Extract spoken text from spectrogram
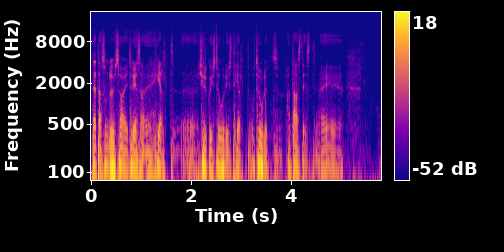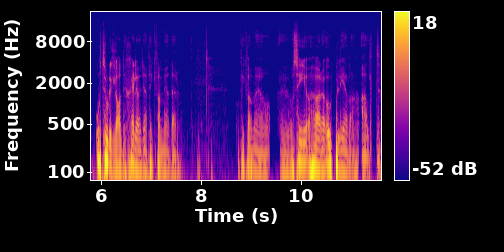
Detta som du sa Teresa, är helt eh, kyrkohistoriskt helt otroligt fantastiskt. Jag är otroligt glad själv att jag fick vara med där. Och fick vara med och, eh, och se och höra och uppleva allt.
